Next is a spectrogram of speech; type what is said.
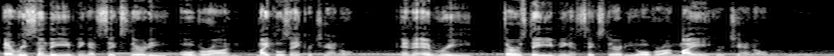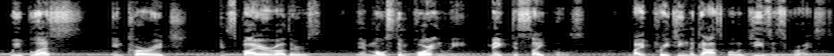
Every Sunday evening at 6.30 over on Michael's Anchor channel, and every Thursday evening at 6.30 over on my Anchor channel, we bless, encourage, inspire others, and most importantly, make disciples by preaching the gospel of Jesus Christ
